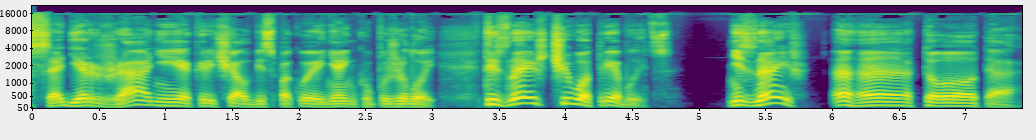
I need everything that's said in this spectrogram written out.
содержание!» — кричал, беспокоя няньку пожилой. «Ты знаешь, чего требуется? Не знаешь? Ага, то-то.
